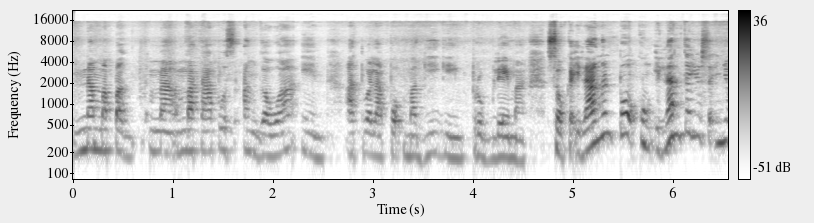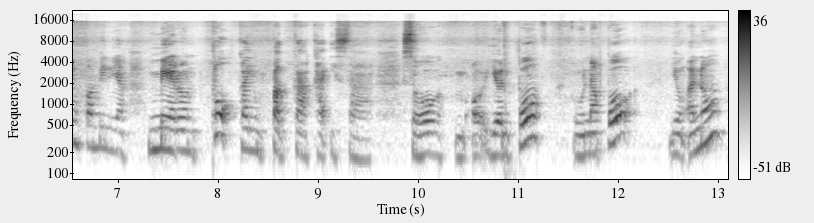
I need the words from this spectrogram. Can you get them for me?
na mapag, ma- matapos ang gawain at wala po magiging problema. So, kailangan po, kung ilan kayo sa inyong pamilya, meron po kayong pagkakaisa. So, yun po, una po, yung ano,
